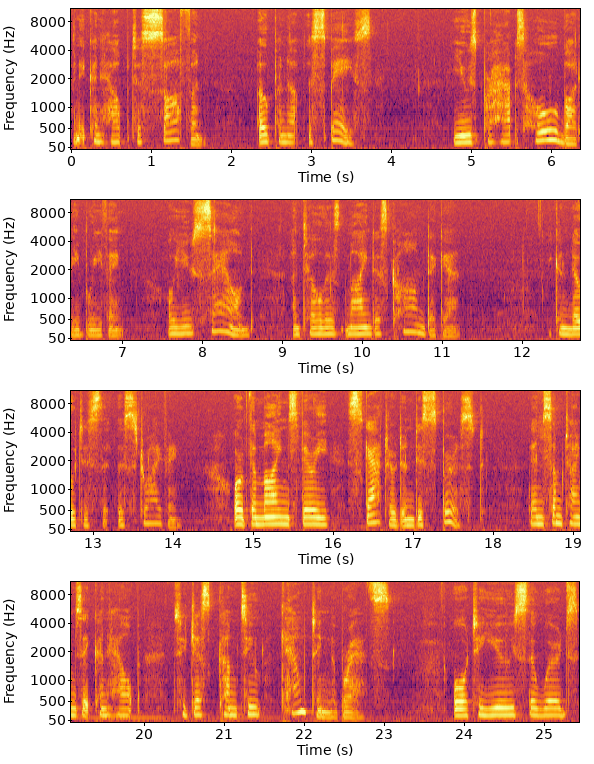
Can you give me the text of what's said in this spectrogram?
and it can help to soften, open up the space. Use perhaps whole body breathing, or use sound until the mind is calmed again. We can notice that there's striving. Or if the mind's very scattered and dispersed, then sometimes it can help to just come to counting the breaths, or to use the words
